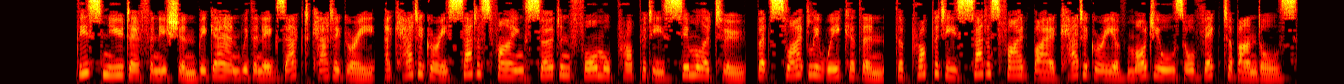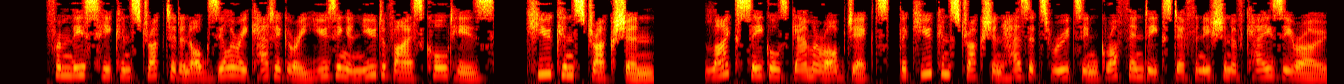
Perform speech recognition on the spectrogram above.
This new definition began with an exact category, a category satisfying certain formal properties similar to, but slightly weaker than, the properties satisfied by a category of modules or vector bundles. From this he constructed an auxiliary category using a new device called his Q construction. Like Segal's gamma objects, the Q construction has its roots in Grothendieck's definition of K0.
